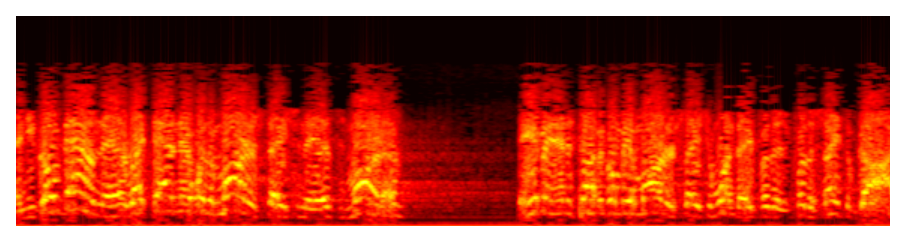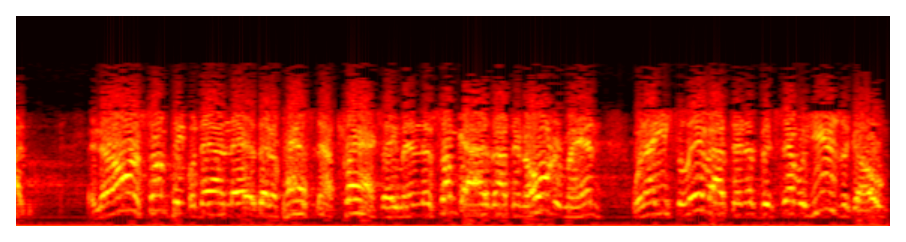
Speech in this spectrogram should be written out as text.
and you go down there, right down there where the MARTA station is, MARTA. Amen. It's probably going to be a MARTA station one day for the for the saints of God. And there are some people down there that are passing out tracts, amen. There's some guys out there, an older man, when I used to live out there, that's been several years ago,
